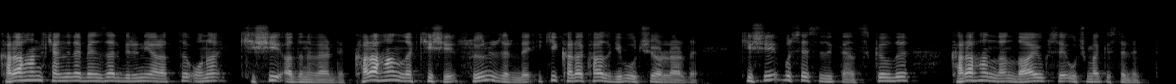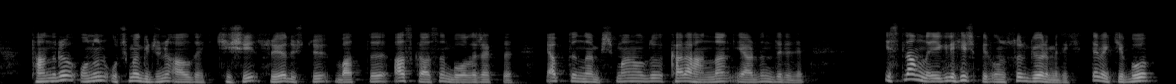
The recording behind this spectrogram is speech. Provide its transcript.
Karahan kendine benzer birini yarattı, ona kişi adını verdi. Karahan'la kişi suyun üzerinde iki kara kaz gibi uçuyorlardı. Kişi bu sessizlikten sıkıldı, Karahan'dan daha yükseğe uçmak istedi. Tanrı onun uçma gücünü aldı. Kişi suya düştü, battı, az kalsın boğulacaktı. Yaptığından pişman oldu, Karahan'dan yardım diledi. İslam'la ilgili hiçbir unsur görmedik. Demek ki bu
